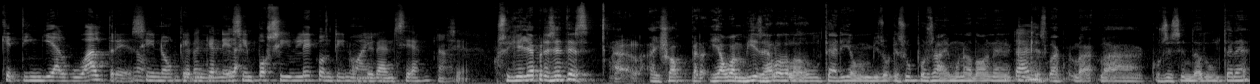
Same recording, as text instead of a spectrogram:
que tingui algú altre, No, sinó que, que és la- impossible continuar. Convivència, Ah. sí. O sigui, ella presenta és, eh, això, però ja ho hem vist, eh, lo de l'adulteri, ja ho hem vist el que suposava amb una dona que, és la, la, la acusessin d'adúltera,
